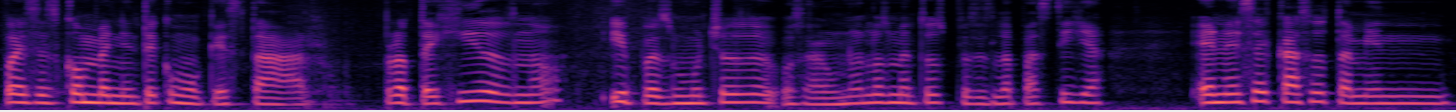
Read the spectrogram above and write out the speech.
pues es conveniente como que estar protegidos, ¿no? Y pues muchos, o sea, uno de los métodos pues es la pastilla. En ese caso también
